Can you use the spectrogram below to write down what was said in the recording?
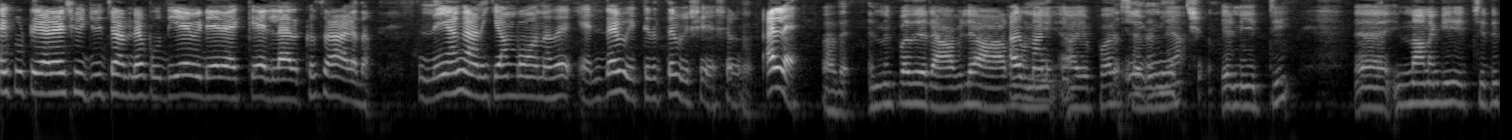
ഹായ് കുട്ടികളെ ശുചി ചാന്റെ പുതിയ വീഡിയോയിലേക്ക് എല്ലാവർക്കും സ്വാഗതം. ഇന്ന് ഞാൻ കാണിക്കാൻ പോകുന്നത് എന്റെ വീട്ടിലത്തെ വിശേഷങ്ങൾ അല്ലേ? അതെ ഇന്നിപ്പോ അത് രാവിലെ ആറ് മണി ആയപ്പോൾ ആയപ്പോ ശരണ്യ എണീറ്റ് ഇന്നാണെങ്കിൽ ഇച്ചിരി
